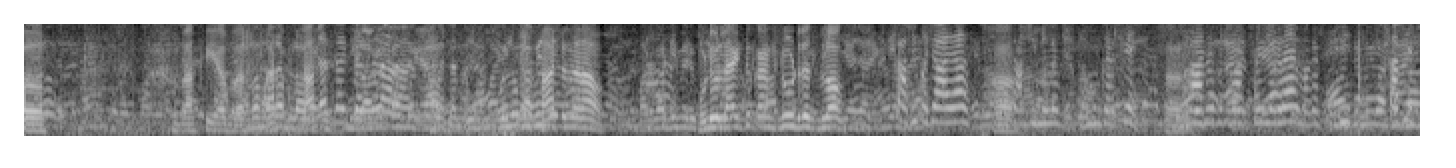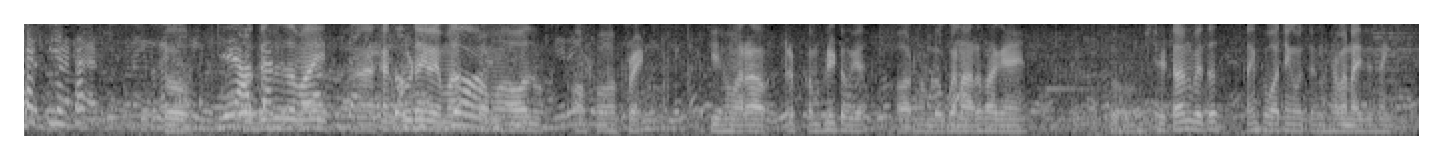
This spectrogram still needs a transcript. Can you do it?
बाकी अब हमारा ब्लॉग हाँ चंदन आओ। Would you like to conclude this blog काफ़ी मज़ा आया। सात दिनों में घूम करके। आने पे थोड़ा अच्छा लग रहा है मगर फिर भी काफ़ी अच्छा एक्सपीरियंस था। So, so this is my uh, concluding remark from all of our friends कि हमारा ट्रिप कंप्लीट हो गया और हम लोग बनारस आ गए हैं। So stay turn with us thanks for watching have a nice day thank you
